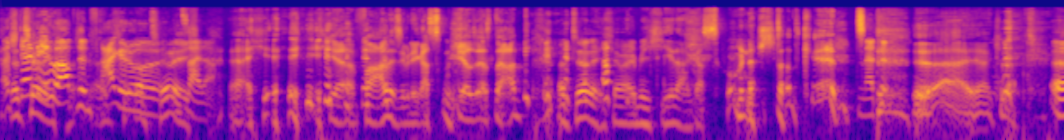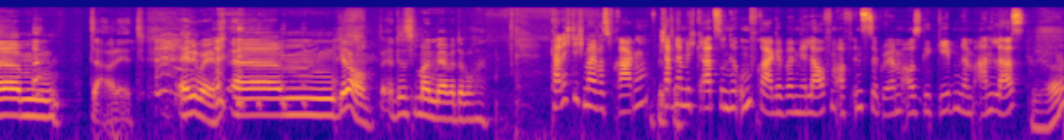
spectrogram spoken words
Was stellen wir überhaupt in Frage, du Natürlich. Insider? Ja, ich, ich erfahre alles über die Gastronomie aus erster Hand. Natürlich, weil mich jeder Gastronom in der Stadt kennt. Natürlich. Ja, ja, klar. ähm, doubt it. Anyway, ähm, genau, das ist mein Mehrwert der Woche. Kann ich dich mal was fragen? Ich Bitte. habe nämlich gerade so eine Umfrage bei mir laufen auf Instagram aus gegebenem Anlass. Ja?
